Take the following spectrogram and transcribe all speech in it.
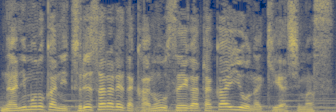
何者かに連れ去られた可能性が高いような気がします。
